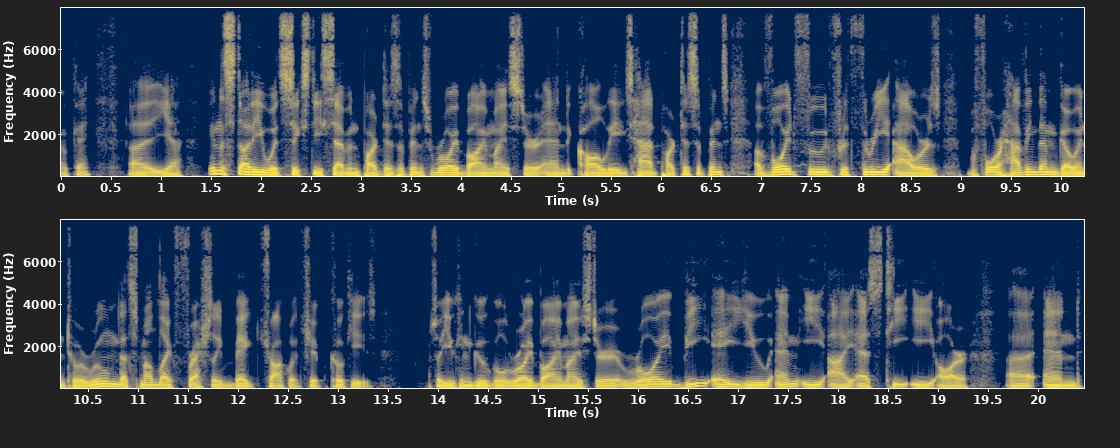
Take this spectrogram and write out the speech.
Okay, uh, yeah. In the study with 67 participants, Roy Baumeister and colleagues had participants avoid food for three hours before having them go into a room that smelled like freshly baked chocolate chip cookies. So you can Google Roy Baumeister, Roy B A U M E I S T E R, uh, and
